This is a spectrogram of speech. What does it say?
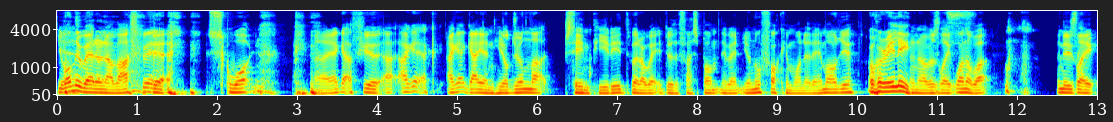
you're only wearing a mask, mate. yeah, Squatting. Aye, I get a few. I, I get a, I get a guy in here during that same period where I went to do the fist bump. And they went, "You're no fucking one of them, are you?" Oh, really? And I was like, "One of what?" and he's like,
